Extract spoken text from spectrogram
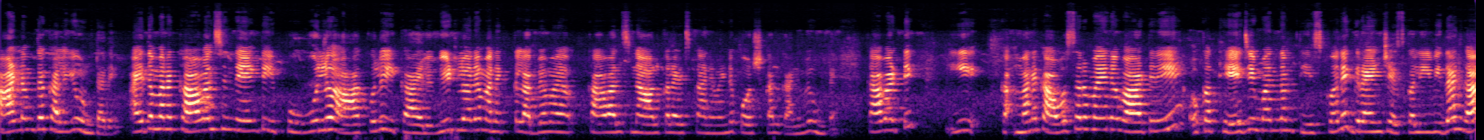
కాండంతో కలిగి ఉంటుంది. అయితే మనకు కావాల్సింది ఏంటి? ఈ పువ్వులు ఆకులు ఈ కాయలు. వీటిలోనే మనకి లభ్యం కావాల్సిన ఆల్కలైడ్స్ కానివ్వండి పోషకాలు కానివి ఉంటాయి. కాబట్టి ఈ మనకు అవసరమైన వాటిని ఒక కేజీ మందం తీసుకొని గ్రైండ్ చేసుకోవాలి. ఈ విధంగా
